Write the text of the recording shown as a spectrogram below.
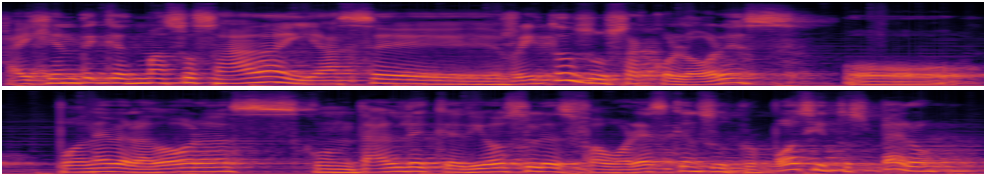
Hay gente que es más osada y hace ritos, usa colores o pone veladoras con tal de que Dios les favorezca en sus propósitos, pero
